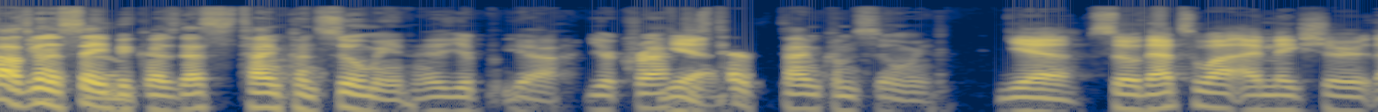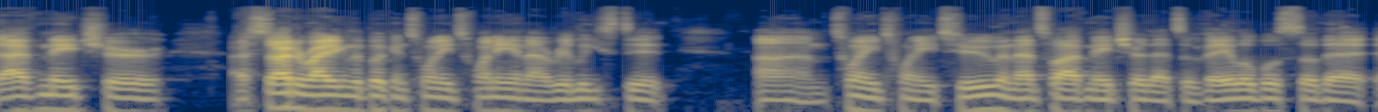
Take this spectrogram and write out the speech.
I was gonna say because that's time consuming. Uh, yeah, your craft yeah. is time consuming. Yeah, so that's why I make sure I've made sure I started writing the book in 2020 and I released it um, 2022, and that's why I've made sure that's available so that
